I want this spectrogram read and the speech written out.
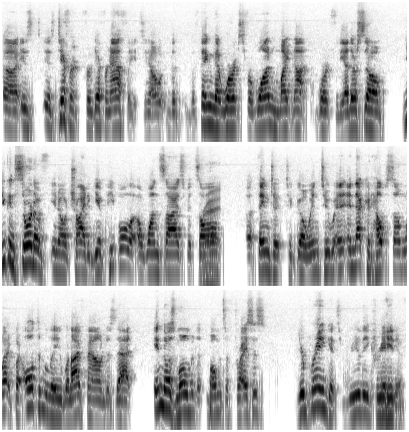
uh, is is different for different athletes. You know, the the thing that works for one might not work for the other. So you can sort of you know try to give people a one size fits all right. uh, thing to to go into, and, and that could help somewhat. But ultimately, what I've found is that in those moment moments of crisis, your brain gets really creative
